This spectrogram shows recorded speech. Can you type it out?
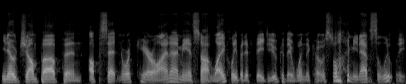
you know, jump up and upset North Carolina? I mean, it's not likely, but if they do, could they win the Coastal? I mean, absolutely.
